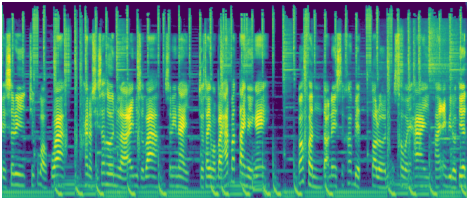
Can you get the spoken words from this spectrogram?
cái series chưa có bỏ qua hay nói chính xác hơn là MV số 3 series này trở thành một bài hát bắt tai người nghe góp phần tạo nên sự khác biệt to lớn so với hai hai MV đầu tiên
